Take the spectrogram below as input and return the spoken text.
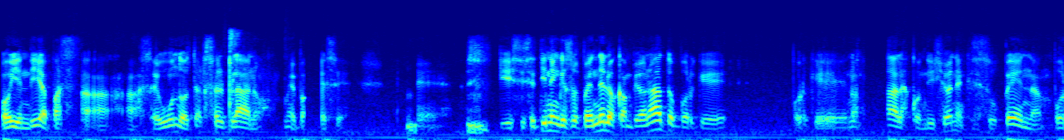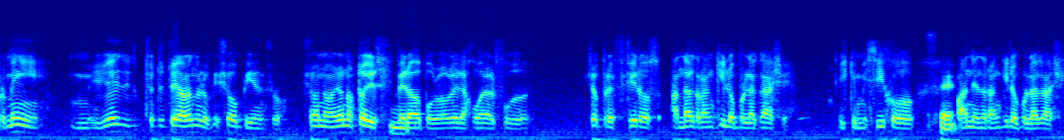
hoy en día pasa a, segundo o tercer plano, me parece. y si se tienen que suspender los campeonatos porque porque no están las condiciones que se suspendan. Por mí, yo, te estoy hablando de lo que yo pienso. Yo no, yo no estoy desesperado por volver a jugar al fútbol. Yo prefiero andar tranquilo por la calle y que mis hijos anden tranquilos por la calle.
